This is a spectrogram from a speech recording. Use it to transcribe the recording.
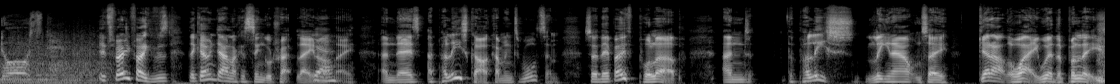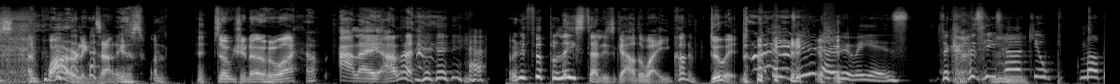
doorstep. It's very funny because they're going down like a single track lane, Yeah. aren't they? And there's a police car coming towards them. So they both pull up, and the police lean out and say, Get out of the way, we're the police. And Poirot leans out and he goes, well, Don't you know who I am? Allez, allez. yeah. I mean, if the police tell you to get out of the way, you kind of do it. They do know who he is because he's Hmm. Hercule Mother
